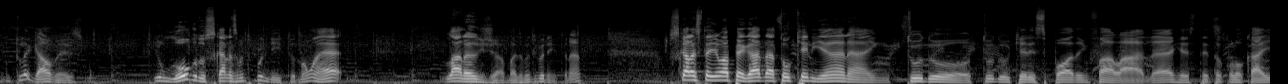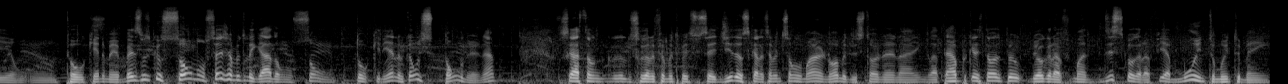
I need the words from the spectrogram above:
muito legal mesmo. E o logo dos caras é muito bonito, não é laranja, mas é muito bonito, né? Os caras têm uma pegada tolkieniana em tudo, tudo que eles podem falar, né? Que eles tentam colocar aí um, um Tolkien meio. Mesmo que o som não seja muito ligado a um som tolkieniano, porque é um stoner, né? Os caras estão discografia muito bem sucedida, os caras também são o maior nome do Stoner na Inglaterra, porque eles têm uma, biografia, uma discografia muito, muito bem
